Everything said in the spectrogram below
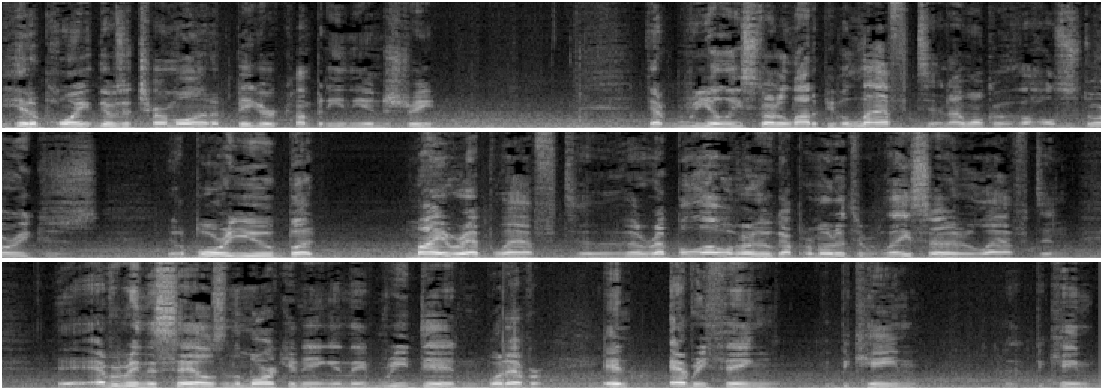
hit a point. There was a turmoil in a bigger company in the industry that really started. A lot of people left, and I won't go through the whole story because it'll bore you. But my rep left, uh, the rep below her who got promoted to replace her left, and everybody in the sales and the marketing, and they redid and whatever, and everything became became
